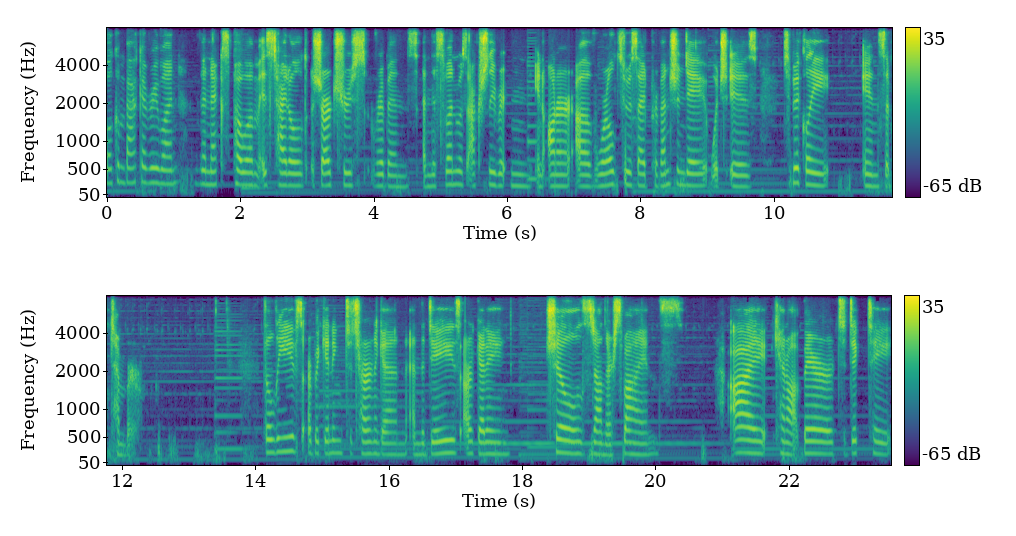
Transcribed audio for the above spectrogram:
Welcome back, everyone. The next poem is titled Chartreuse Ribbons, and this one was actually written in honor of World Suicide Prevention Day, which is typically in September. The leaves are beginning to turn again, and the days are getting chills down their spines. I cannot bear to dictate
